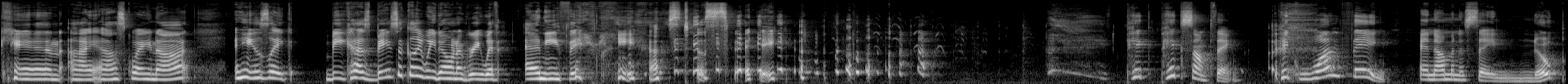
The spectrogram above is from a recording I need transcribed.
can I ask why not? And he was like, because basically we don't agree with anything he has to say. pick pick something. Pick one thing. And I'm gonna say nope.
